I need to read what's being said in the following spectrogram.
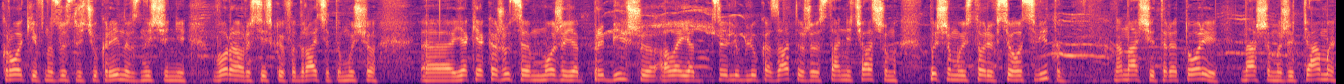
кроків на зустріч України в знищенні ворога Російської Федерації, тому що, е, як я кажу, це може я прибільшую, але я це люблю казати вже останній час, що ми пишемо історію всього світу на нашій території, нашими життями,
